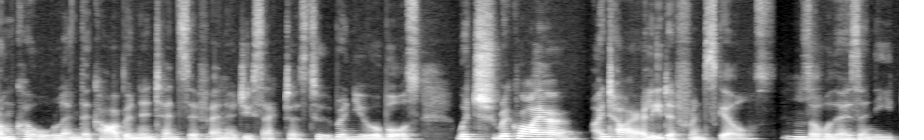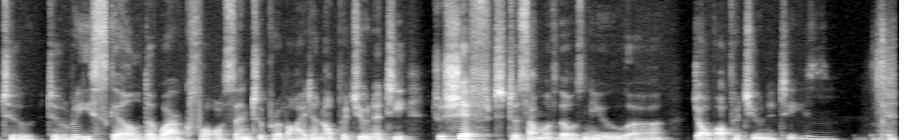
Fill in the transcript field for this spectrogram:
from coal and the carbon intensive mm. energy sectors to renewables, which require entirely different skills. Mm. So there's a need to, to reskill the workforce and to provide an opportunity to shift to some of those new uh, job opportunities. Mm.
